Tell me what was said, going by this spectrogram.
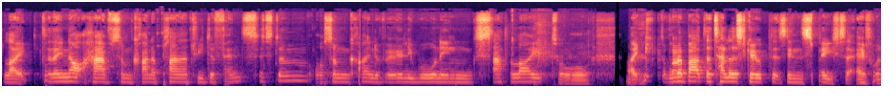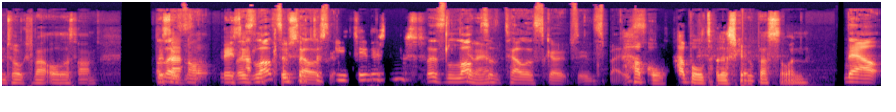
like, do they not have some kind of planetary defense system or some kind of early warning satellite? Or, like, what about the telescope that's in space that everyone talks about all the time? Well, Does that not, there's that lots of telescopes. see- see these things? There's lots know. of telescopes in space. Hubble, Hubble telescope, that's the one. Now,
